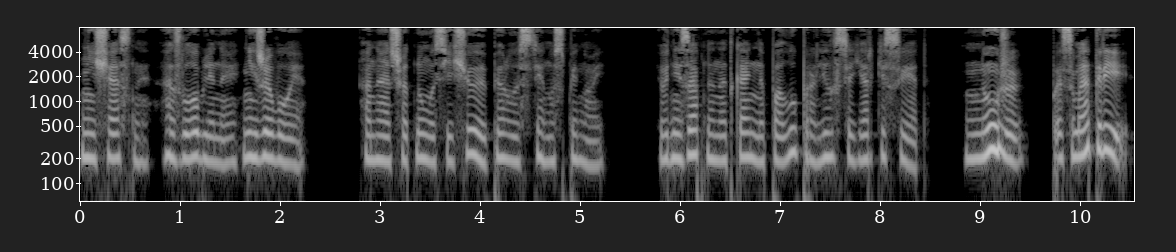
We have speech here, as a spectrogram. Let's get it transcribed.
Несчастное, озлобленное, неживое. Она отшатнулась еще и уперлась в стену спиной. Внезапно на ткань на полу пролился яркий свет. «Ну же, посмотри!»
